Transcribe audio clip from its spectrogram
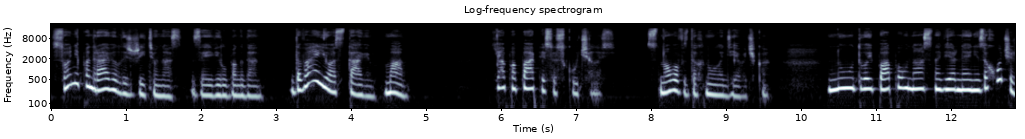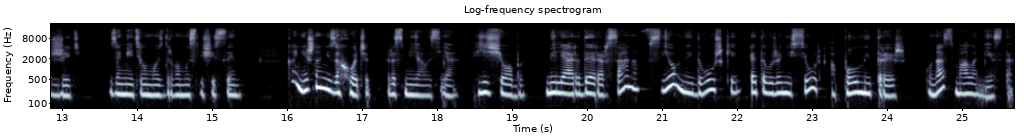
«Соне понравилось жить у нас», — заявил Богдан. «Давай ее оставим, мам». «Я по папе соскучилась», — снова вздохнула девочка. «Ну, твой папа у нас, наверное, не захочет жить», — заметил мой здравомыслящий сын. «Конечно, не захочет», — рассмеялась я. «Еще бы! Миллиардер Арсанов в съемной двушке — это уже не сюр, а полный трэш. У нас мало места».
